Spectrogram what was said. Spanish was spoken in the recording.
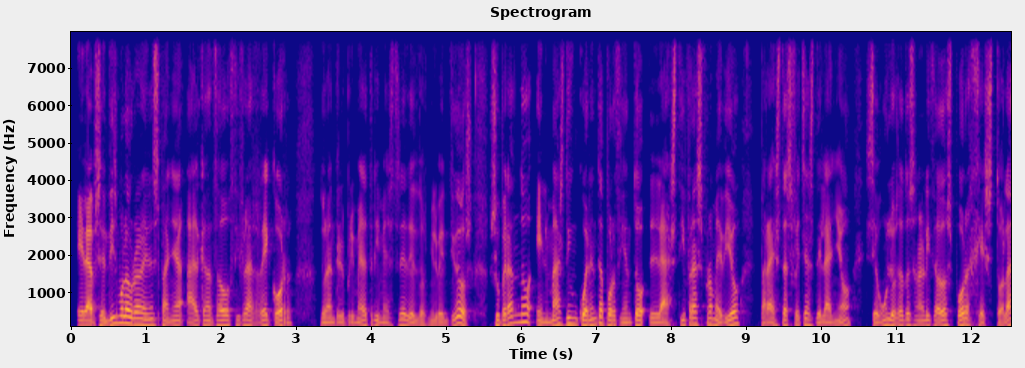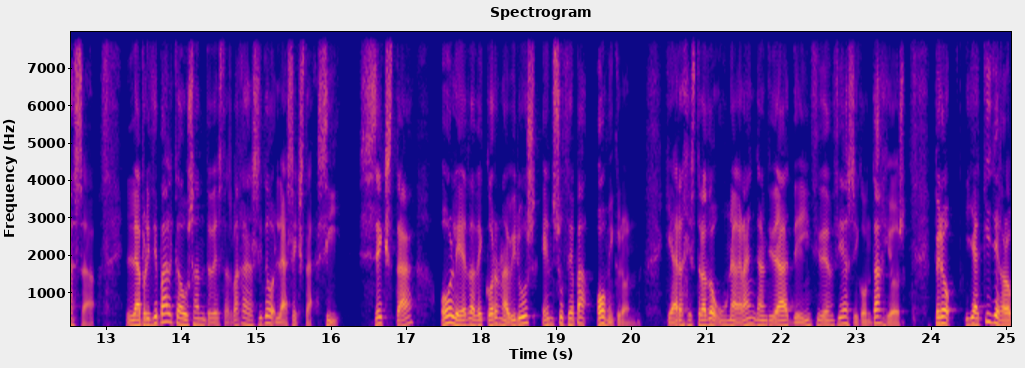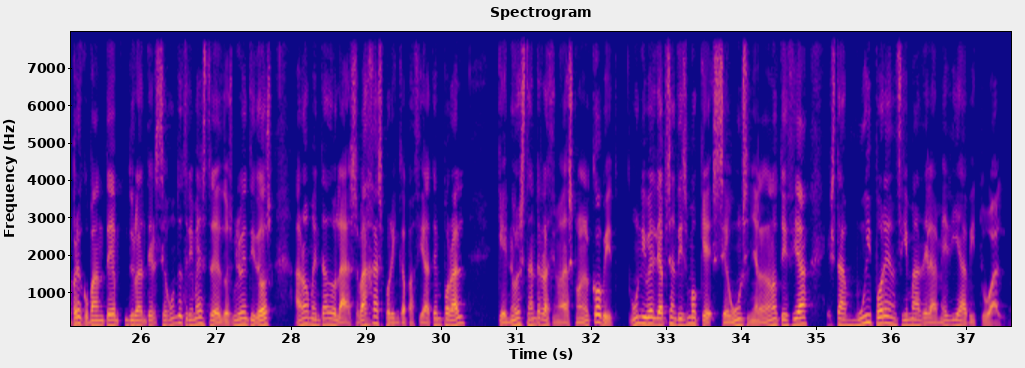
El absentismo laboral en España ha alcanzado cifras récord durante el primer trimestre del 2022, superando en más de un 40% las cifras promedio para estas fechas del año, según los datos analizados por Gestolasa. La principal causante de estas bajas ha sido la sexta, sí, sexta oleada de coronavirus en su cepa Omicron, que ha registrado una gran cantidad de incidencias y contagios. Pero, y aquí llega lo preocupante, durante el segundo trimestre del 2022 han aumentado las bajas por incapacidad temporal que no están relacionadas con el COVID, un nivel de absentismo que, según señala la noticia, está muy por encima de la media habitual.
